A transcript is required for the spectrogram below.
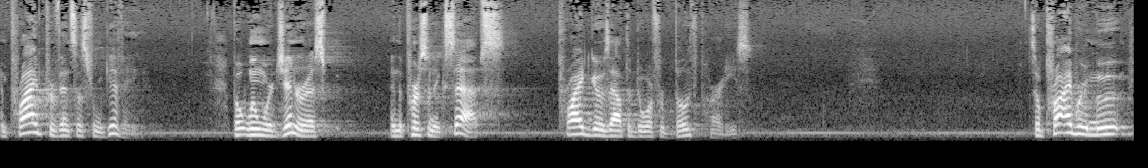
and pride prevents us from giving. But when we're generous and the person accepts, pride goes out the door for both parties. So pride remove,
